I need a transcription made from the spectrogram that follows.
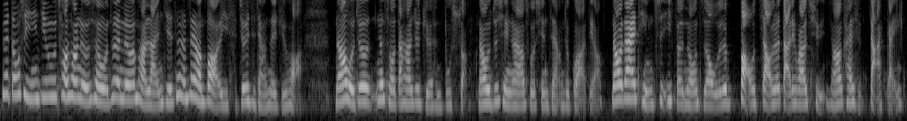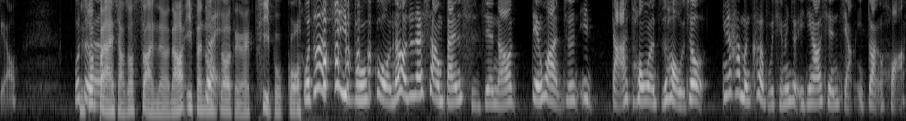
因为东西已经进入超商流程，我真的没有办法拦截，真的非常不好意思，就一直讲这句话。然后我就那时候当他就觉得很不爽，然后我就先跟他说先这样就挂掉。然后大概停滞一分钟之后，我就爆炸，我就打电话去，然后开始大干掉。我你说本来想说算了，然后一分钟之后整个气不过。我真的气不过，然后我就在上班时间，然后电话就是一打通了之后，我就因为他们客服前面就一定要先讲一段话，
